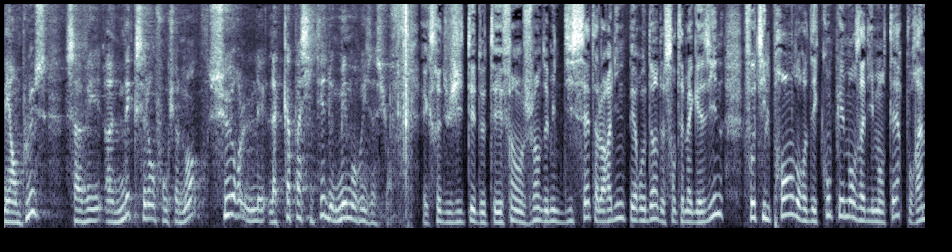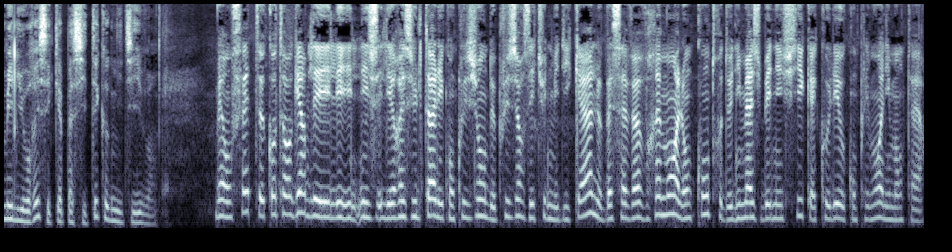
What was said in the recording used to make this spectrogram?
mais en plus ça avait un excellent fonctionnement sur les- la capacité de mémorisation. Extrait du JT de TF1 en juin 2017. Alors Aline Perraudin de Santé Magazine, faut-il prendre des compléments alimentaires pour améliorer ses capacités cognitives? Mais en fait, quand on regarde les, les, les, résultats, les conclusions de plusieurs études médicales, ben, ça va vraiment à l'encontre de l'image bénéfique coller aux compléments alimentaires.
